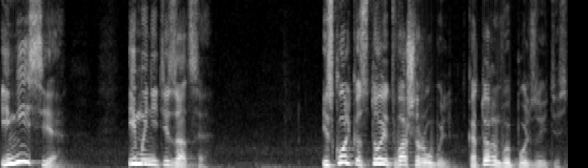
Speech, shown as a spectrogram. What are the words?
«эмиссия» и «монетизация»? И сколько стоит ваш рубль, которым вы пользуетесь?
